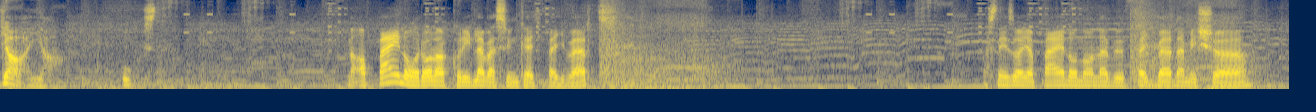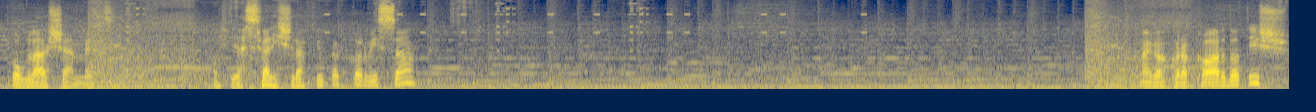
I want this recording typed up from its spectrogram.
Ja, ja. Boost. Na a pylonról akkor így leveszünk egy fegyvert. Azt nézve, hogy a pylonon levő fegyver nem is uh, foglal semmit. Úgyhogy ezt fel is rakjuk akkor vissza. Meg akkor a kardot is.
